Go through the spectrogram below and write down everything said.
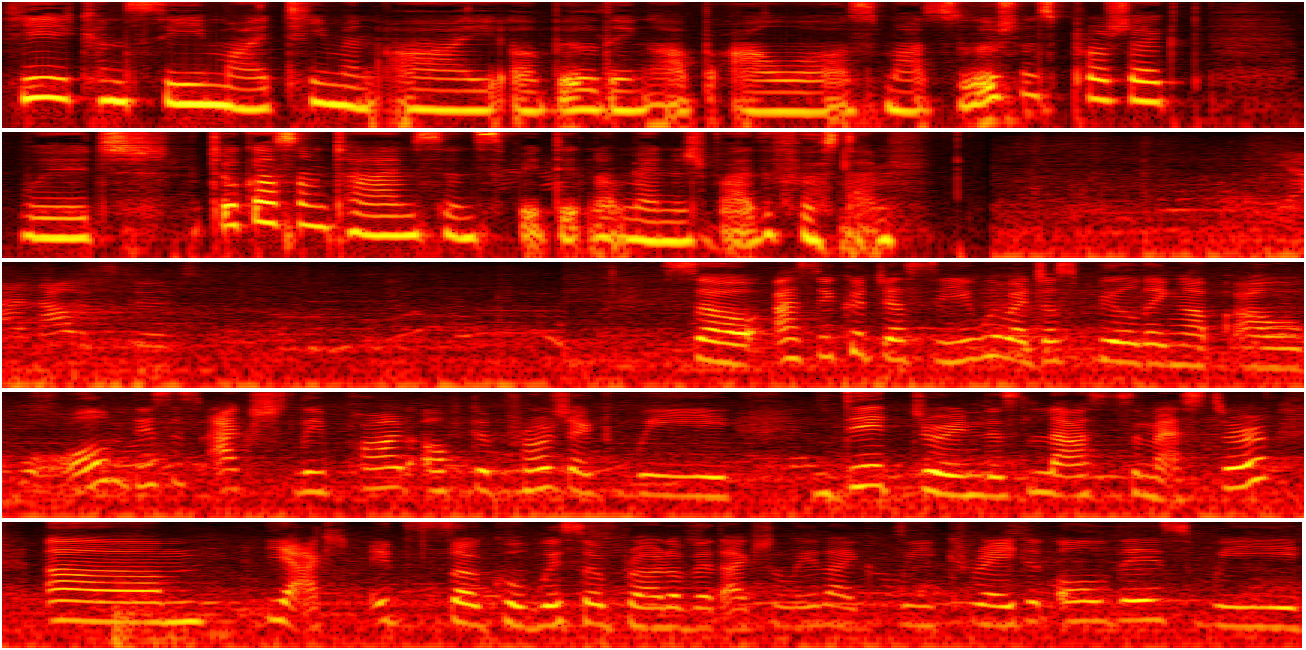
Here you can see my team and I are building up our Smart Solutions project, which took us some time since we did not manage by the first time. So as you could just see, we were just building up our wall. This is actually part of the project we did during this last semester. Um, yeah, it's so cool. We're so proud of it actually. Like we created all this, we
